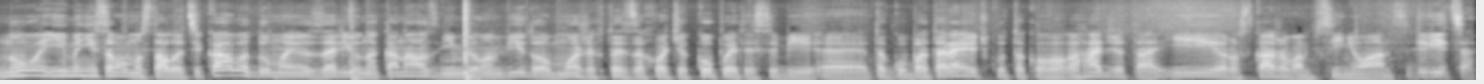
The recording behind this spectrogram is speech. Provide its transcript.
Ну і мені самому стало цікаво. Думаю, залів на канал, знімлю вам відео. Може хтось захоче купити собі е, таку батареєчку, такого гаджета, і розкажу вам всі нюанси. Дивіться,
